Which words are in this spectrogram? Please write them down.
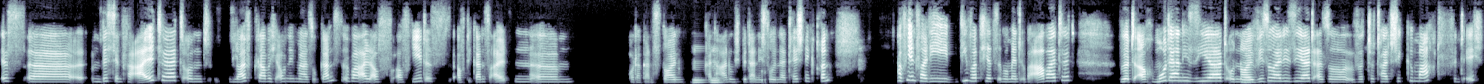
ist äh, ein bisschen veraltet und läuft, glaube ich, auch nicht mehr so ganz überall auf, auf jedes, auf die ganz alten ähm, oder ganz neuen, mhm. keine Ahnung, ich bin da nicht so in der Technik drin. Auf jeden Fall, die, die wird jetzt im Moment überarbeitet, wird auch modernisiert und neu mhm. visualisiert, also wird total schick gemacht, finde ich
